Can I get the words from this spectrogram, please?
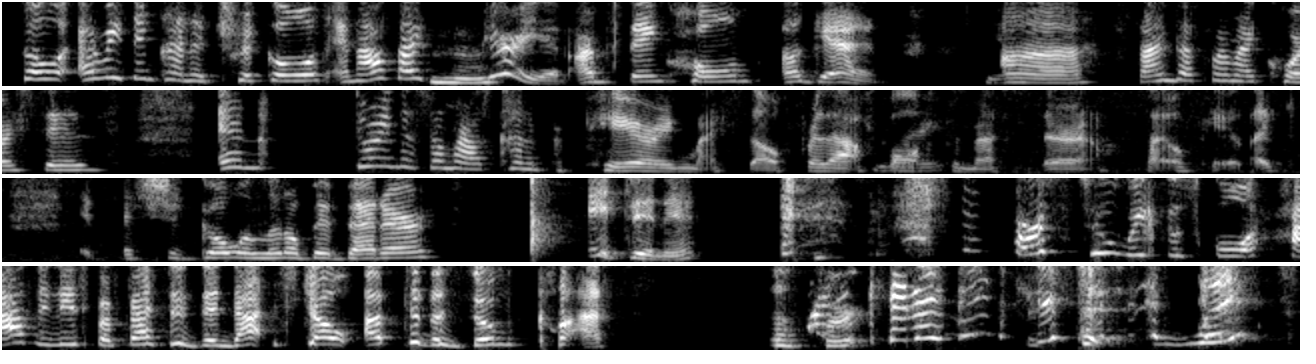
So everything kind of trickled, and I was like, Mhm. period. I'm staying home again. Uh, signed up for my courses, and during the summer, I was kind of preparing myself for that fall Right. semester. I was like, okay, like it, it should go a little bit better. It didn't. First two weeks of school, half of these professors did not show up to the Zoom class. The Are you fir- kidding me? what?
